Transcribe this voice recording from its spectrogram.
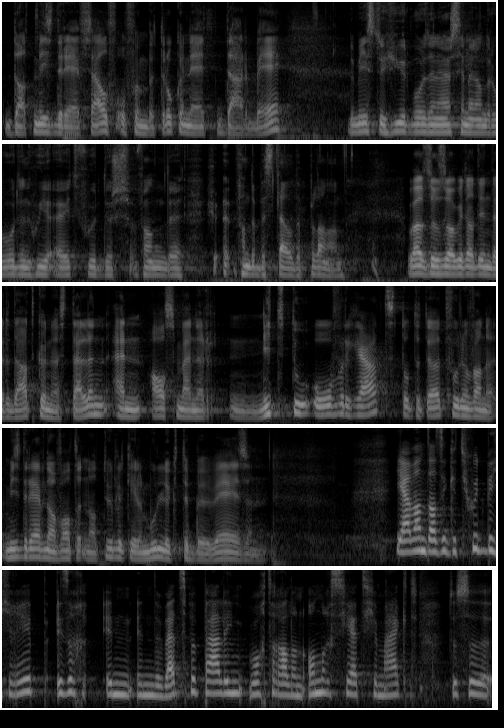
dat misdrijf zelf of een betrokkenheid daarbij. De meeste huurmoordenaars zijn met andere woorden goede uitvoerders van de, van de bestelde plannen. Wel, zo zou je dat inderdaad kunnen stellen. En als men er niet toe overgaat tot het uitvoeren van het misdrijf, dan valt het natuurlijk heel moeilijk te bewijzen. Ja, want als ik het goed begreep, is er in, in de wetsbepaling wordt er al een onderscheid gemaakt tussen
